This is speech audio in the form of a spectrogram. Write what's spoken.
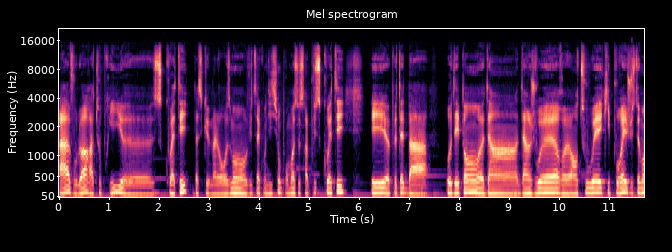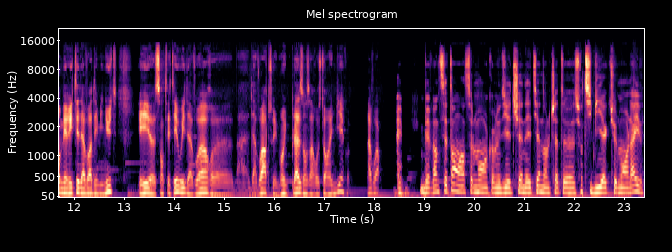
à vouloir à tout prix euh, squatter, parce que malheureusement, au vu de sa condition, pour moi, ce sera plus squatter et euh, peut-être bah, aux dépens euh, d'un joueur euh, en two-way qui pourrait justement mériter d'avoir des minutes et euh, s'entêter, oui, d'avoir euh, bah, d'avoir absolument une place dans un restaurant NBA, quoi. À voir. Ben, 27 ans hein, seulement, comme le dit Etienne, Etienne dans le chat euh, sur Tibi actuellement en live.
